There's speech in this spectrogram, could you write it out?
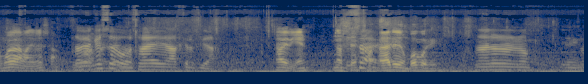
Me mola la mayonesa. ¿Sabe a queso o sabe a asquerosidad? Sabe bien. No sé. sabe? Ahora te doy un poco, sí. No, no, no, no. no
